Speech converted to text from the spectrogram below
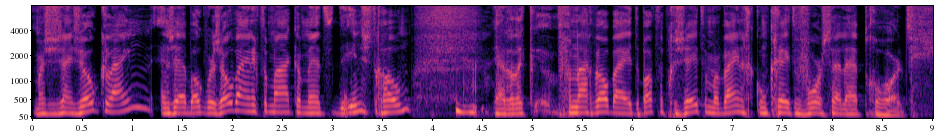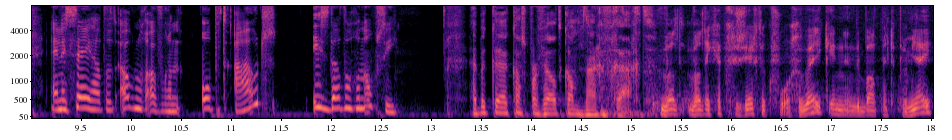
Maar ze zijn zo klein. En ze hebben ook weer zo weinig te maken met de instroom. Ja, dat ik vandaag wel bij het debat heb gezeten. Maar weinig concrete voorstellen heb gehoord. NSC had het ook nog over een opt-out. Is dat nog een optie? Heb ik Caspar uh, Veldkamp naar gevraagd. Wat, wat ik heb gezegd, ook vorige week in een debat met de premier,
